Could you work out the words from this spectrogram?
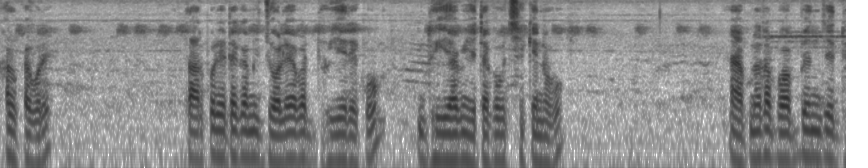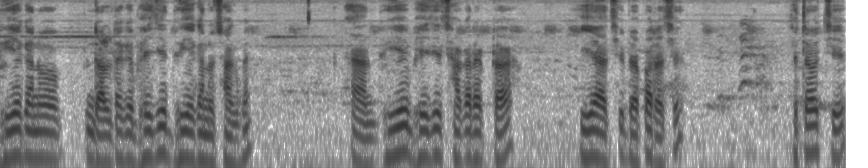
হালকা করে। তারপরে এটাকে আমি জলে আবার ধুয়ে রেখো, ধুয়ে আমি এটাকেও ছেঁকে নেব। আপনারা ভাববেন যে ধুয়ে কেন ডালটাকে ভেজে, ধুয়ে কেন ছাঁকবেন? হ্যাঁ ধুয়ে ভেজে ছাঁকার একটা ইয়ে আছে, ব্যাপার আছে। সেটা হচ্ছে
